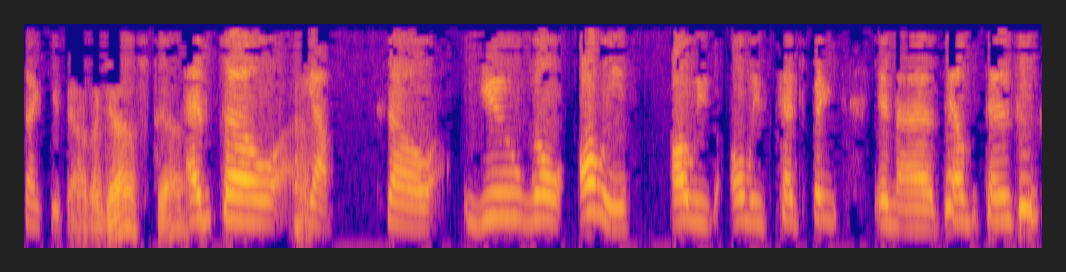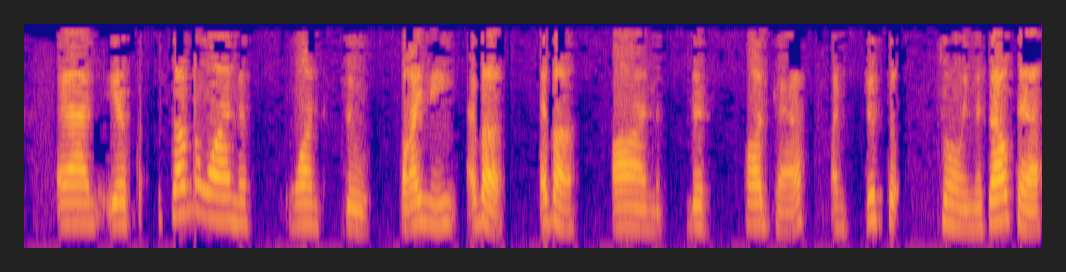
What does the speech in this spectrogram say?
Thank you, As a guest, yeah. And so, yeah. So you will always, always, always catch me in a tail tennis shoes. And if someone wants to buy me ever, ever on this podcast, I'm just throwing this out there.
